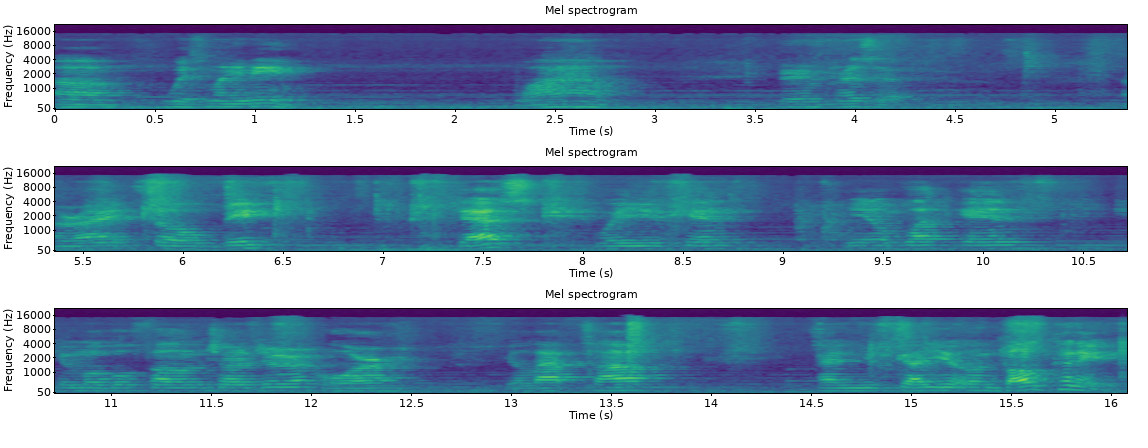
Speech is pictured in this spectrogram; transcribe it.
um, with my name. Wow, very impressive. All right, so big desk where you can, you know, plug in your mobile phone charger or your laptop, and you've got your own balcony.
